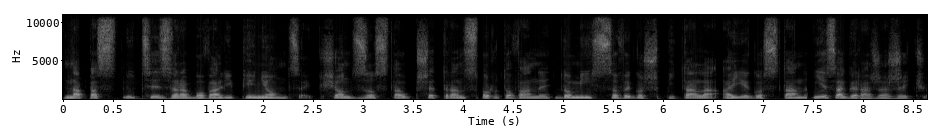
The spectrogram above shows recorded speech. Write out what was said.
Napastnicy zrabowali pieniądze. Ksiądz został przetransportowany do miejscowego szpitala, a jego stan nie zagraża życiu.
